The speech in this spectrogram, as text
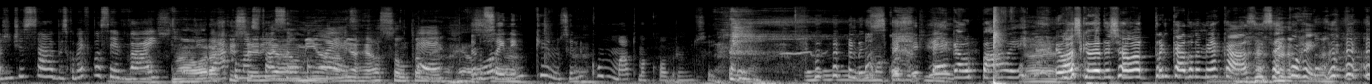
A gente sabe. Mas como é que você vai Nossa, na hora lidar acho que com uma seria situação a minha, a minha reação também. É. Reação, Eu não sei né? nem o que, não sei nem como mata uma cobra, não sei. Um- uma coisa que Pega o pau e... É. Eu acho que eu ia deixar ela trancada na minha casa e sair correndo.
